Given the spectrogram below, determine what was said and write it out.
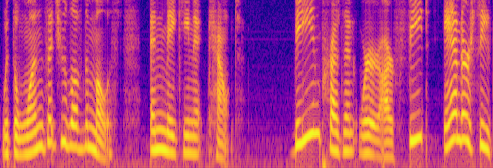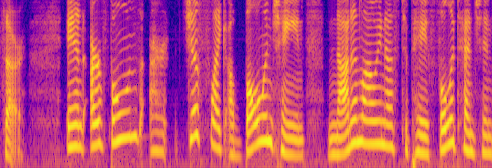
with the ones that you love the most and making it count. Being present where our feet and our seats are. And our phones are just like a ball and chain, not allowing us to pay full attention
